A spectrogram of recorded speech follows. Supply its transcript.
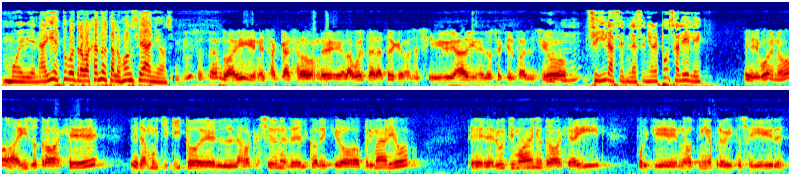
muy bien. Ahí estuvo trabajando hasta los 11 años. Incluso estando ahí en esa casa donde a la vuelta de la tele, que no sé si vive alguien, yo sé que él falleció. Sí, la, se- la señora esposa, Lele. Eh, bueno, ahí yo trabajé, era muy chiquito de las vacaciones del colegio primario. Eh, el último año trabajé ahí porque no tenía previsto seguir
